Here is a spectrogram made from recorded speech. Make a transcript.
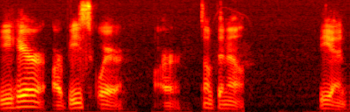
be here or be square or something else. The end.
